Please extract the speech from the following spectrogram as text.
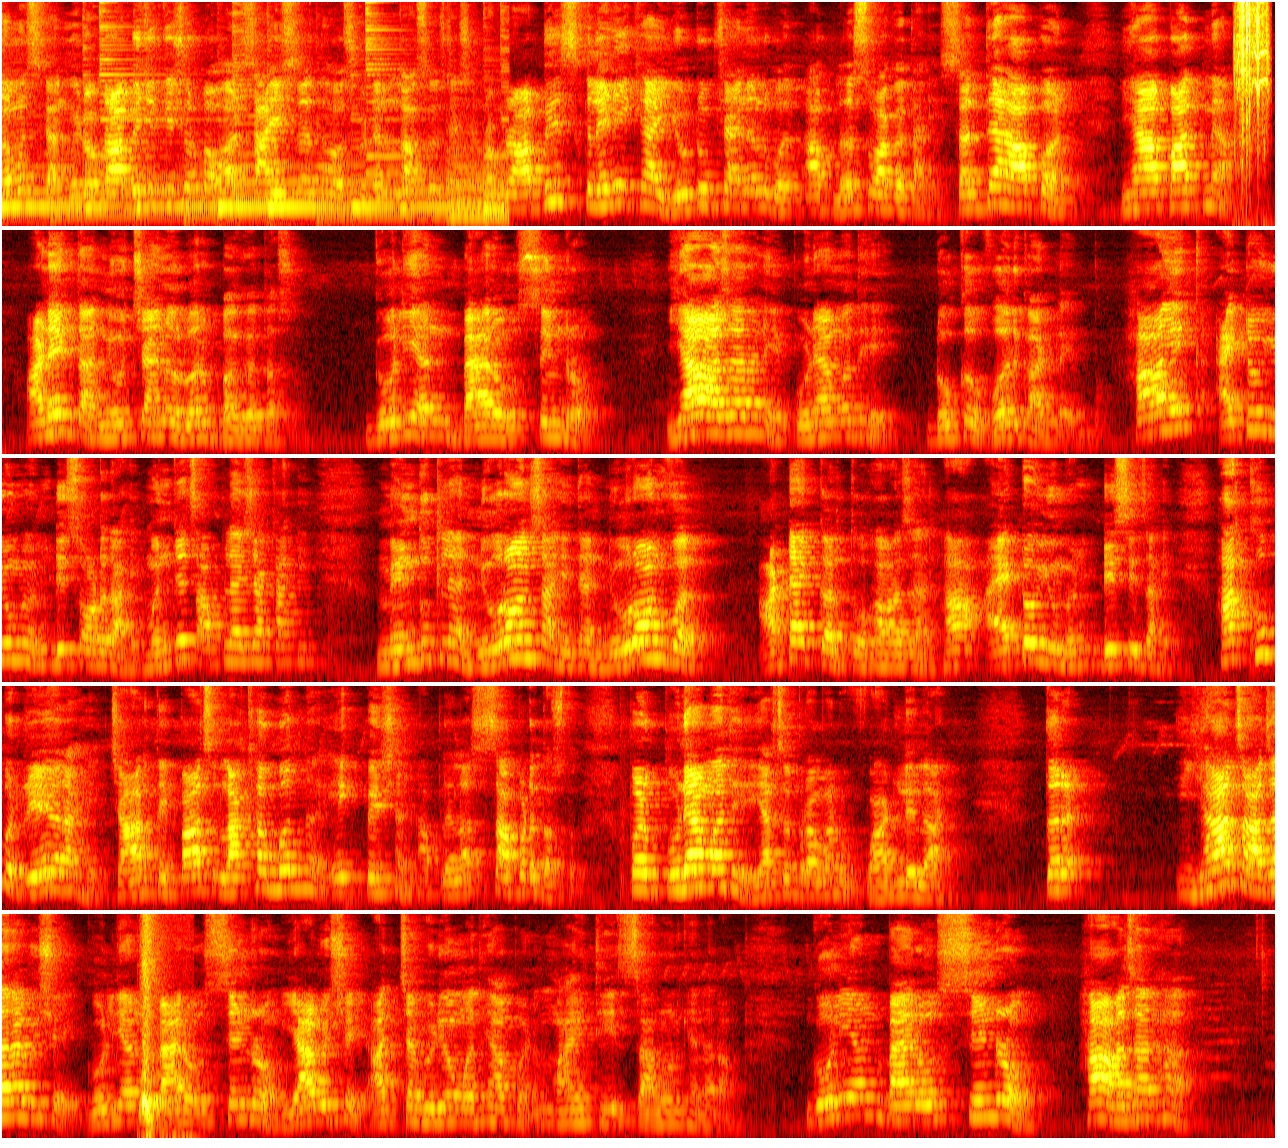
नमस्कार मी doctor Abhijit Kishor Pawar Sai Shraddha hospital lasso station. Doctor Abhij clinic ह्या युट्यूब चॅनलवर आपलं स्वागत आहे. सध्या आपण ह्या बातम्या अनेकदा न्यूज चॅनलवर बघत असो. Guillain Barre syndrome. ह्या आजाराने पुण्यामध्ये डोकं वर काढलंय. हा एक ॲटोह्युमन डिसऑर्डर आहे. म्हणजेच आपल्या ज्या काही मेंदूतल्या न्यूरॉन्स आहे त्या न्यूरॉनवर अटॅक करतो हा आजार. हा ॲटोह्युमन डिसीज आहे. हा खूप रेअर आहे. चार ते पाच लाखामधनं एक पेशंट आपल्याला सापडत असतो. पण पुण्यामध्ये याचं प्रमाण वाढलेलं आहे. तर ह्याच आजाराविषयी गोलियन बॅरो सिंड्रोम याविषयी आजच्या व्हिडिओमध्ये आपण माहिती जाणून घेणार आहोत. गोलियन बॅरो सिंड्रोम हा आजार हा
